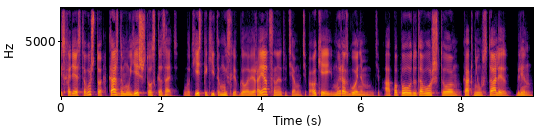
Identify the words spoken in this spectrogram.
исходя из того, что каждому есть что сказать. Вот есть какие-то мысли в голове роятся на эту тему, типа, окей, мы разгоним. Типа. А по поводу того, что как не устали, блин,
